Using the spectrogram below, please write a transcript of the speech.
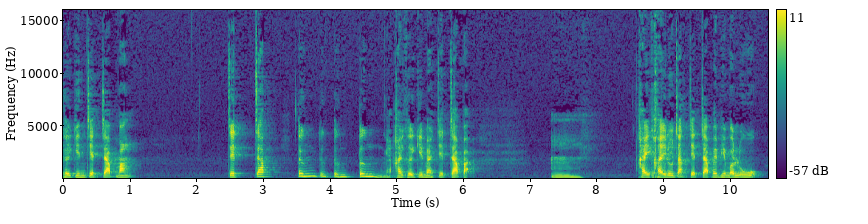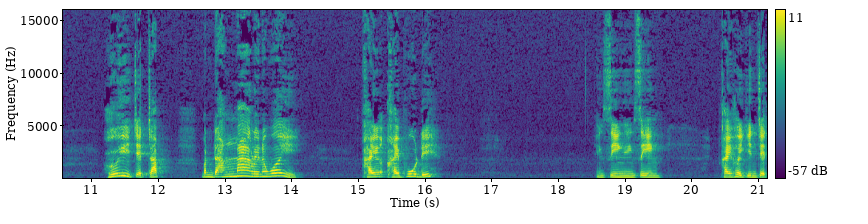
เคยกินเจ็ดจับมั่งเจ็ดจับ ตึงตึงตึงตึงเนี่ยใครเคยกินไหมเจ็ดจับอะอืม ใครใครรู้จักเจ็ดจับให้พิมพ์ว่ารู้ เฮ้ยเจ็ดจับ มันดังมากเลยนะเว้ย ใครใครพูดดิ จริงจริงจริงใครเคยกินเจ็ด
